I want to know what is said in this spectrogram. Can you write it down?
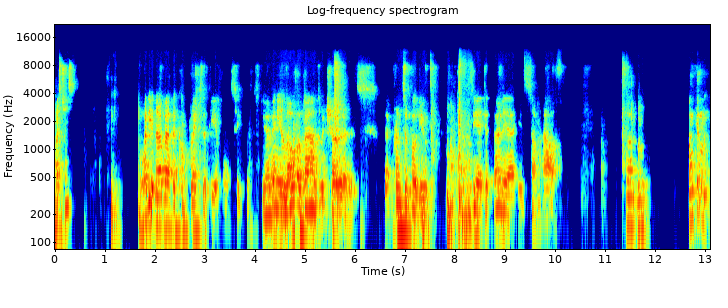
Questions? What do you know about the complexity of that sequence? Do you have any lower bounds which show that it's the principle you enunciated earlier is somehow um, So one can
